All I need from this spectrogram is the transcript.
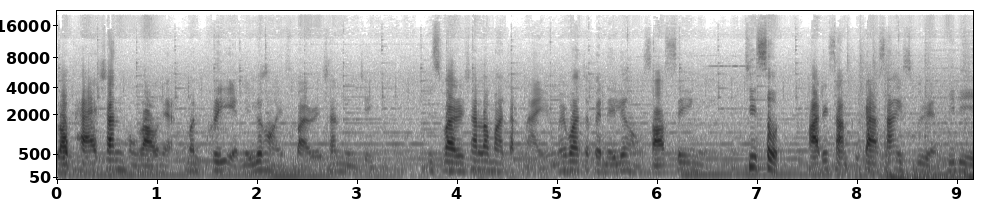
เราแพชชั่นของเราเนี่ยมัน create ในเรื่องของ inspiration จริงๆ อินสปิเรชันเรามาจากไหน ไม่ว่าจะเป็นในเรื่องของซอร์ซิ่งที่สุดพาร์ทที่สามคือการสร้าง experience ที่ดี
